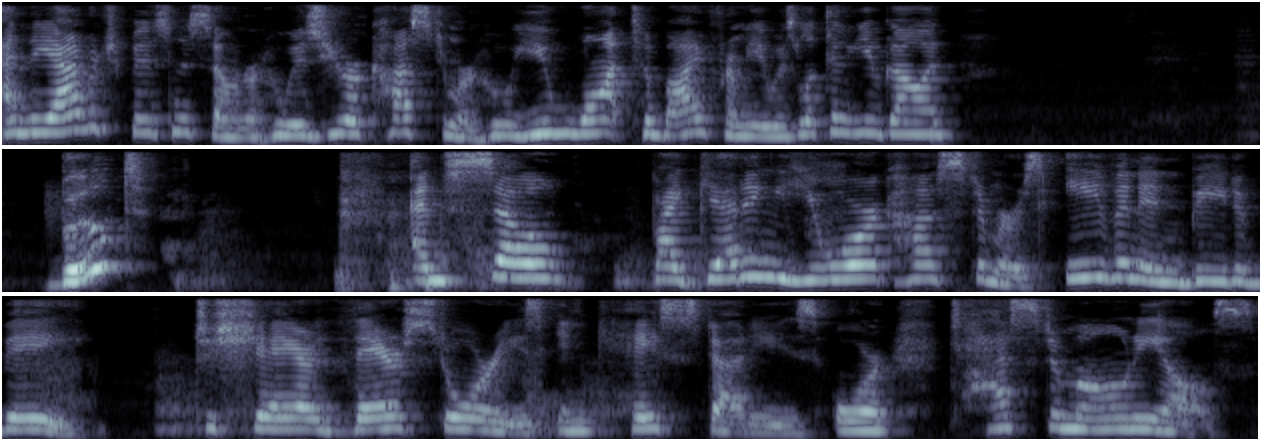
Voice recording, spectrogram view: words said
And the average business owner who is your customer, who you want to buy from you, is looking at you going, boot? and so by getting your customers, even in B2B, to share their stories in case studies or testimonials,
